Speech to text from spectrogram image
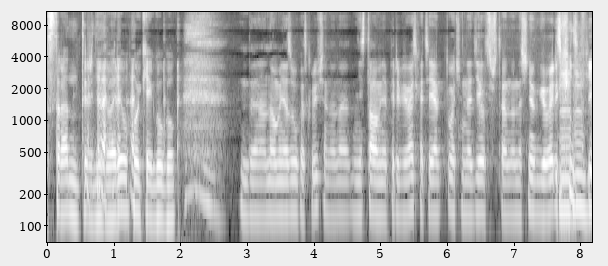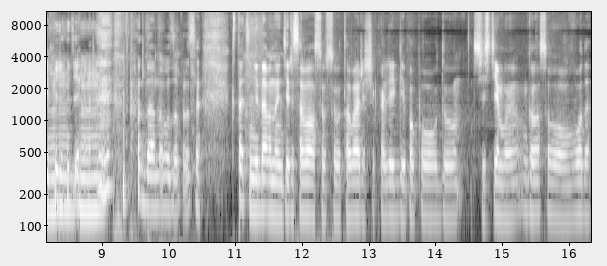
Странно, ты же не говорил OK Google. Да, но у меня звук отключен, она не стала меня перебивать, хотя я очень надеялся, что она начнет говорить какие-то по данному запросу. Кстати, недавно интересовался у своего товарища, коллеги по поводу системы голосового ввода.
